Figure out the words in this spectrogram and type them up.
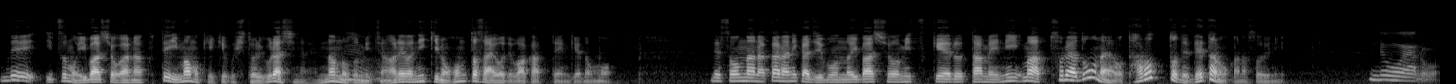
で、いつも居場所がなくて、今も結局一人暮らしなんやんな、のぞみちゃん。うんうんあれは2期のほんと最後で分かってんけども。で、そんな中何か自分の居場所を見つけるために、まあ、それはどうなんやろタロットで出たのかな、そういうふうに。どうやろ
